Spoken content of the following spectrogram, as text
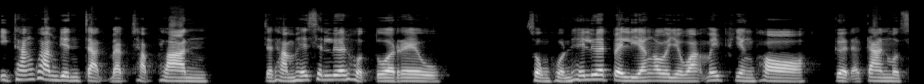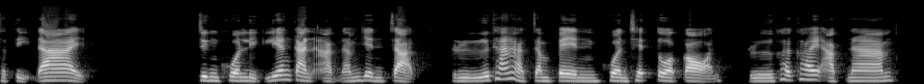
อีกทั้งความเย็นจัดแบบฉับพลัน จะทำให้เส้นเลือดหดตัวเร็ว ส่งผลให้เลือดไปเลี้ยงอวัยวะไม่เพียงพอ เกิดอาการหมดสติได้ จึงควรหลีกเลี่ยงการอาบน้ำเย็นจัด หรือถ้าหากจำเป็นควรเช็ดตัวก่อน หรือค่อยๆอาบน้ำ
